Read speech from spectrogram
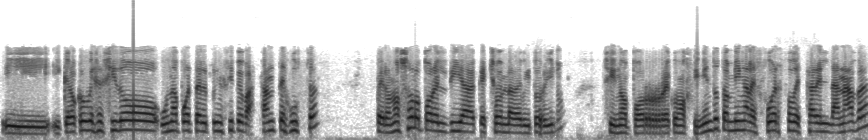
y, y creo que hubiese sido una puerta del príncipe bastante justa, pero no solo por el día que echó en la de Vitorino, sino por reconocimiento también al esfuerzo de estar en la nada,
